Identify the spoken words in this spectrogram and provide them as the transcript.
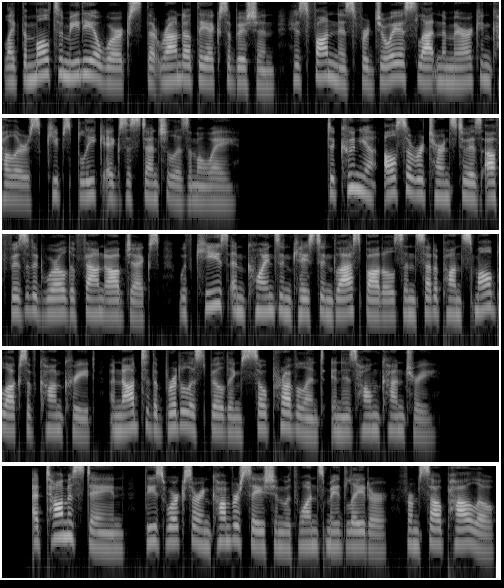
like the multimedia works that round out the exhibition, his fondness for joyous Latin American colors keeps bleak existentialism away. Da Cunha also returns to his oft visited world of found objects, with keys and coins encased in glass bottles and set upon small blocks of concrete, a nod to the brittlest buildings so prevalent in his home country. At Thomas Dane, these works are in conversation with ones made later, from Sao Paulo,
